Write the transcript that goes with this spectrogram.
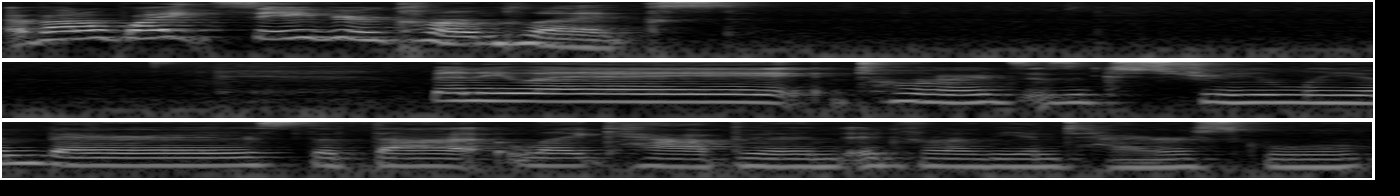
about a white savior complex. Anyway, Torrance is extremely embarrassed that that like happened in front of the entire school.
